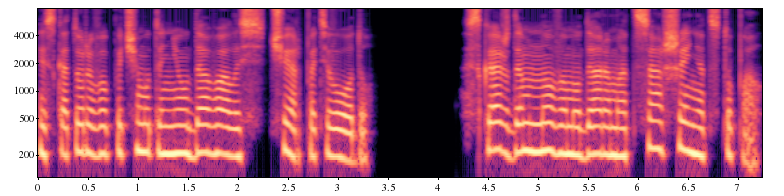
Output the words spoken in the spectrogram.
из которого почему-то не удавалось черпать воду. С каждым новым ударом отца Шень отступал.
